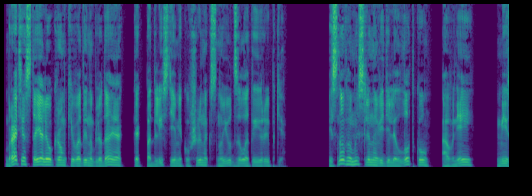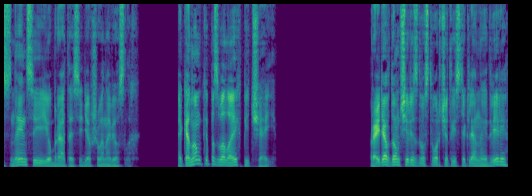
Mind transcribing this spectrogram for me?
Братья стояли у кромки воды, наблюдая, как под листьями кувшинок снуют золотые рыбки. И снова мысленно видели лодку, а в ней мисс Нэнси и ее брата, сидевшего на веслах. Экономка позвала их пить чай. Пройдя в дом через двустворчатые стеклянные двери,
